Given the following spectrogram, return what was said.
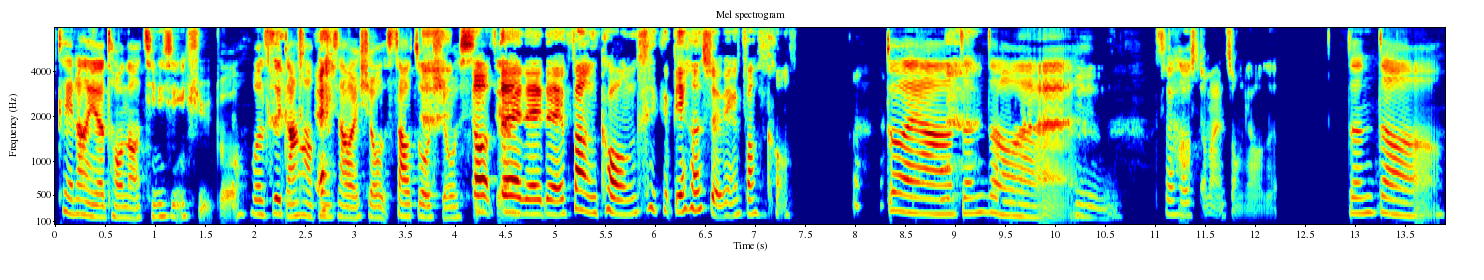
可以让你的头脑清醒许多，或者是刚好可以 稍微休稍作休息。哦，对对对，放空，边喝水边放空。对啊，真的哎，嗯，所以喝水蛮重要的。真的，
